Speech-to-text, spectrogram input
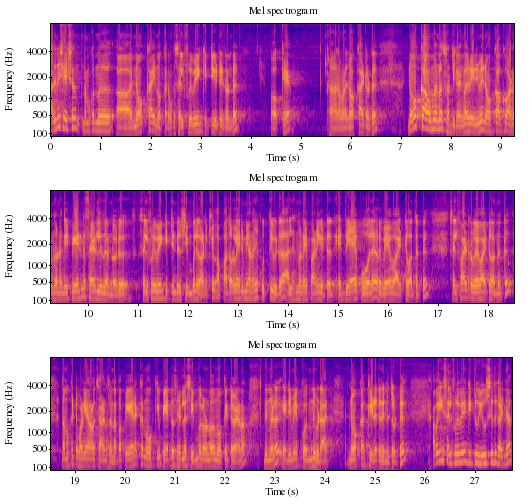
അതിനുശേഷം നമുക്കൊന്ന് നോക്കായി നോക്കാം. നമുക്ക് സെൽഫ് റിവ്യൂയിങ് കിറ്റ് കിട്ടിയിട്ടുണ്ട് ഓക്കെ നമ്മൾ നോക്കായിട്ടുണ്ട് നോക്കാവുമ്പോൾ നിങ്ങൾ ശ്രദ്ധിക്കണം. നിങ്ങൾ ഒരു എനിമയെ നോക്കാക്കുകയാണെന്നുണ്ടെങ്കിൽ പേരിന്റെ സൈഡിൽ ഇത് കണ്ടോ? ഒരു സെൽഫ് റിവൈവ് കിറ്റിന്റെ ഒരു സിമ്പിൾ കാണിക്കും. അപ്പോൾ അതുള്ള എനിമിയാണെങ്കിൽ കുത്തി വിടുക അല്ലെന്നുണ്ടെങ്കിൽ പണി കിട്ടും. പോലെ റിവൈവ് ആയിട്ട് വന്നിട്ട് സെൽഫായിട്ട് റിവൈവ് ആയിട്ട് വന്നിട്ട് നമുക്കിട്ട് പണിയാനുള്ള ചാൻസ് ഉണ്ട്. അപ്പോൾ പേരൊക്കെ നോക്കി പേരിന്റെ സൈഡിൽ സിമ്പിൾ ഉണ്ടോ എന്ന് നോക്കിയിട്ട് വേണം നിങ്ങൾ എനിമിയെ കൊന്നു വിടാൻ നോക്കാക്കി ഇടരുത് ഇതിന് തൊട്ട്. അപ്പോൾ ഈ സെൽഫ് റിവൈവ് കിറ്റ് യൂസ് ചെയ്ത് കഴിഞ്ഞാൽ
